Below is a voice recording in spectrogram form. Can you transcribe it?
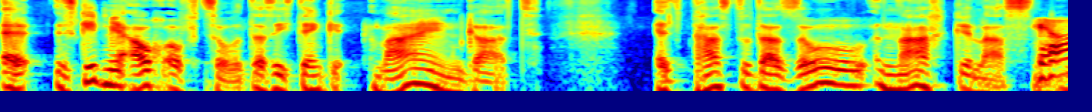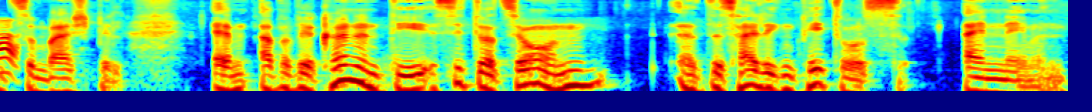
Äh, es geht mir auch oft so, dass ich denke, mein Gott, jetzt hast du da so nachgelassen, ja. zum Beispiel. Ähm, aber wir können die Situation des heiligen Petrus einnehmen,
